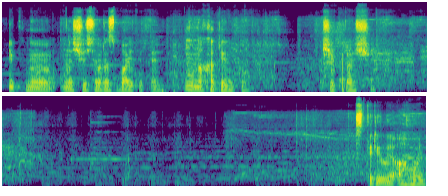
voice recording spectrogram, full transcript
Потрібно на щось розбайтити. Ну, на хатинку. Ще краще. Стріли огонь.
